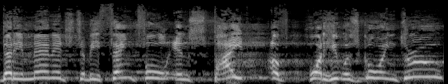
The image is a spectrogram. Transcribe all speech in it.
that he managed to be thankful in spite of what he was going through.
